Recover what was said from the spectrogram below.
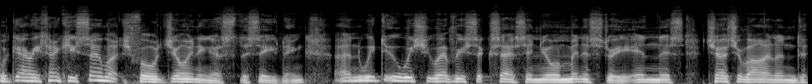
Well, Gary, thank you so much for joining us this evening. And we do wish you every success in your ministry in this Church of Ireland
